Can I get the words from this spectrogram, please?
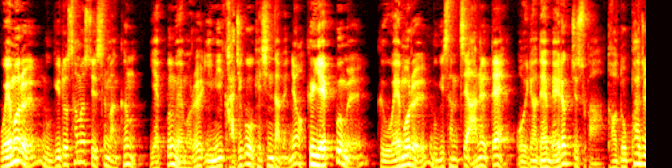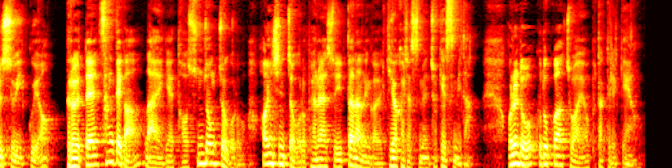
외모를 무기로 삼을 수 있을 만큼 예쁜 외모를 이미 가지고 계신다면요. 그 예쁨을, 그 외모를 무기 삼지 않을 때 오히려 내 매력 지수가 더 높아질 수 있고요. 그럴 때 상대가 나에게 더 순종적으로, 헌신적으로 변할 수 있다는 걸 기억하셨으면 좋겠습니다. 오늘도 구독과 좋아요 부탁드릴게요.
